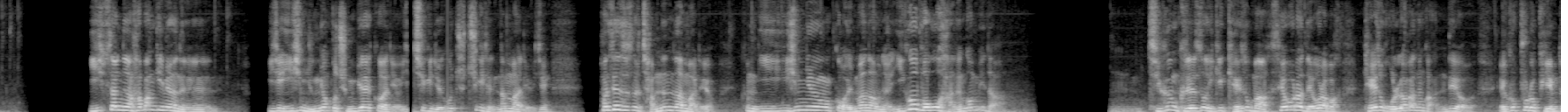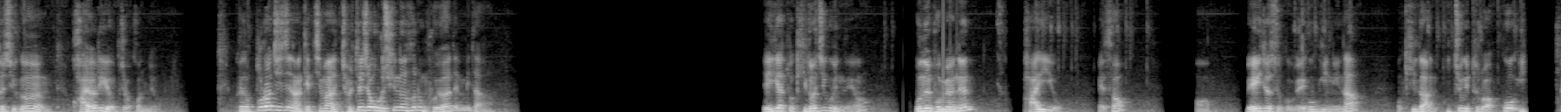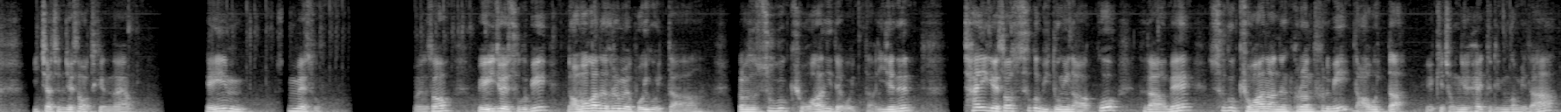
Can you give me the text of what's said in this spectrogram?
23년 하반기면은 이제 26년 거 준비할 거 아니에요. 예측이 되고 추측이 된단 말이에요. 이제 컨센서스를 잡는단 말이에요. 그럼 이 26년 거 얼마 나오냐? 이거 보고 가는 겁니다. 음, 지금 그래서 이게 계속 막 세월아 내월아 막 계속 올라가는 거 안 돼요. 에코프로 BM도 지금 과열이에요, 무조건요. 그래서 부러지진 않겠지만 절대적으로 쉬는 흐름 보여야 됩니다. 얘기가 또 길어지고 있네요. 오늘 보면은 바이오에서 어, 메이저 수급 외국인이나 뭐 기관 이쪽이 들어왔고 2차 전지에서 어떻게 했나요? 개인 순매수 그러면서 메이저의 수급이 넘어가는 흐름을 보이고 있다. 그러면서 수급 교환이 되고 있다. 이제는 차익에서 수급 이동이 나왔고 그 다음에 수급 교환하는 그런 흐름이 나오고 있다. 이렇게 정리를 해드리는 겁니다.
